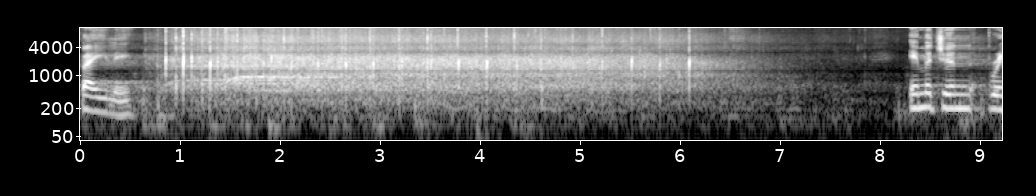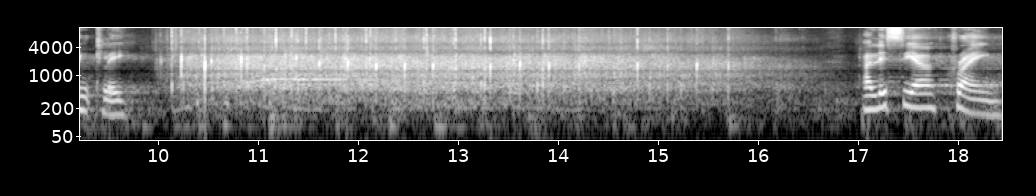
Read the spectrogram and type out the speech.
Bailey. Imogen Brinkley. Alicia Crane.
